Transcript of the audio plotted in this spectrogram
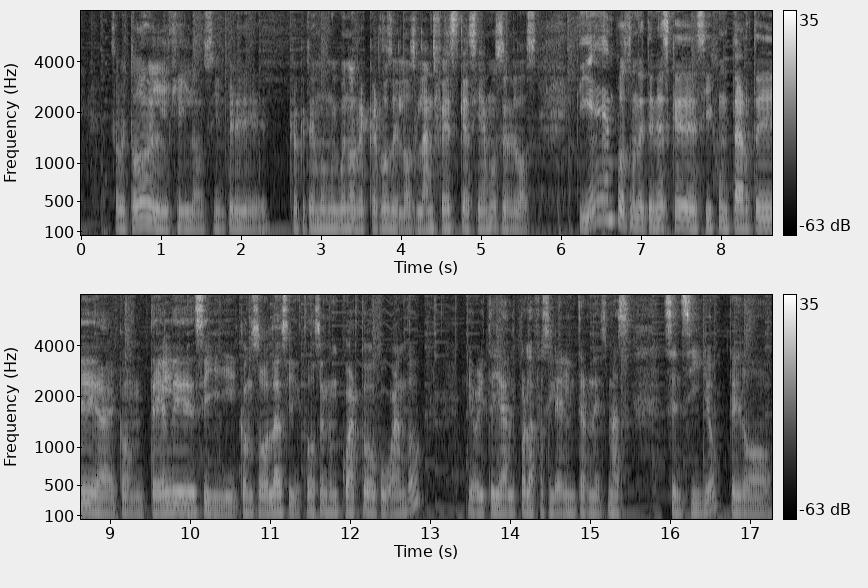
Sobre todo el Halo. Siempre creo que tenemos muy buenos recuerdos de los Landfest que hacíamos en los tiempos donde tenías que sí juntarte eh, con teles y consolas y todos en un cuarto jugando. Y ahorita ya por la facilidad del internet es más sencillo, pero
